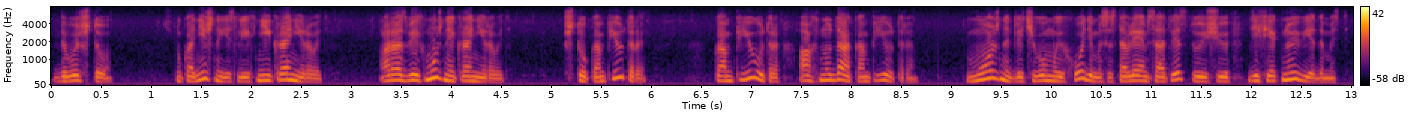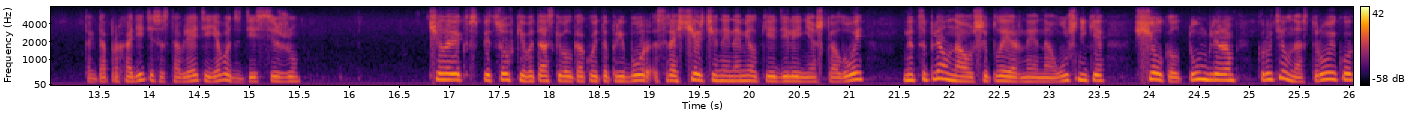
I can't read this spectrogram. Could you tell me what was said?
Да вы что? Ну, конечно, если их не экранировать. А разве их можно экранировать? Что, компьютеры? Компьютер. Ах, ну да, компьютеры. Можно, для чего мы и ходим, и составляем соответствующую дефектную ведомость. Тогда проходите, составляйте, я вот здесь сижу. Человек в спецовке вытаскивал какой-то прибор с расчерченной на мелкие деления шкалой, нацеплял на уши плеерные наушники, щелкал тумблером, крутил настройку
